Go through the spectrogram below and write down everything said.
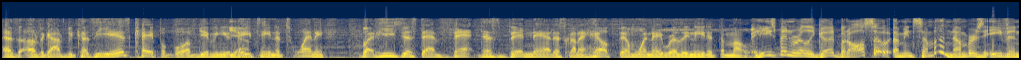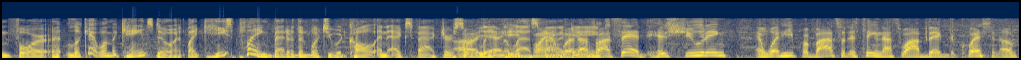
as the other guys because he is capable of giving you Yeah. 18 to 20. But he's just that vet that's been there that's going to help them when they really need it the most. He's been really good, but also, I mean, some of the numbers, even for uh, look at what McCain's doing. Like he's playing better than what you would call an X factor, Oh, certainly yeah, in the he's last playing five well. games. That's why I said his shooting and what he provides for this team. That's why I beg the question of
